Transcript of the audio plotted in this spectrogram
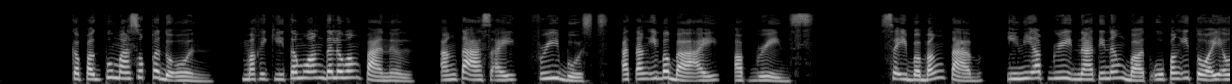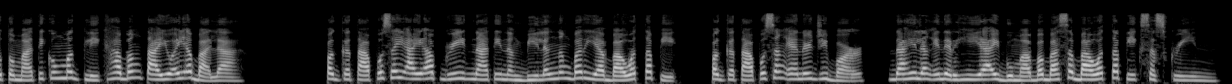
Kapag pumasok ka doon, makikita mo ang dalawang panel, ang taas ay Free Boosts, at ang ibaba ay Upgrades. Sa ibabang tab, ini-upgrade natin ang bot upang ito ay automatikong mag-click habang tayo ay abala. Pagkatapos ay i-upgrade natin ang bilang ng barya bawat tapik, pagkatapos ang energy bar, dahil ang enerhiya ay bumababa sa bawat tapik sa screen.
